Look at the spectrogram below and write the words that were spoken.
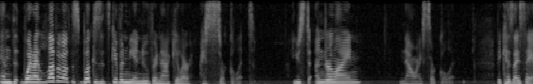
And th- what I love about this book is it's given me a new vernacular. I circle it. I used to underline, now I circle it. Because I say,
